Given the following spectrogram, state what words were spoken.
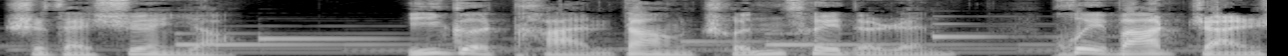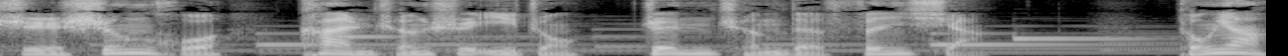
是在炫耀，一个坦荡纯粹的人会把展示生活看成是一种真诚的分享，同样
